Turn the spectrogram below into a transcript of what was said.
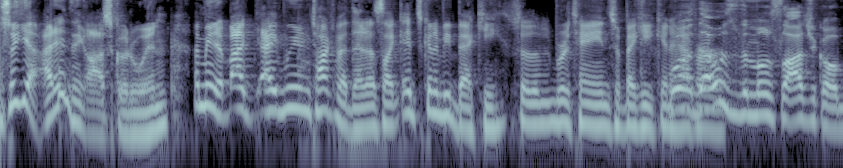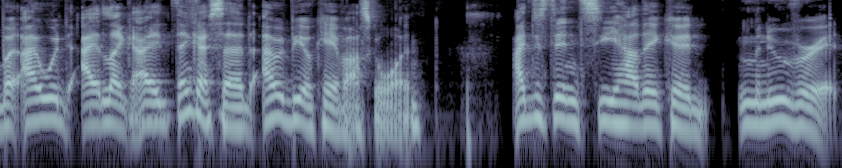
So yeah, I didn't think Asuka would win. I mean, I, I we even talked about that. I was like, it's going to be Becky, so retain, so Becky can Well, have. that her- was the most logical, but I would, I like, I think I said I would be okay if Asuka won. I just didn't see how they could maneuver it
